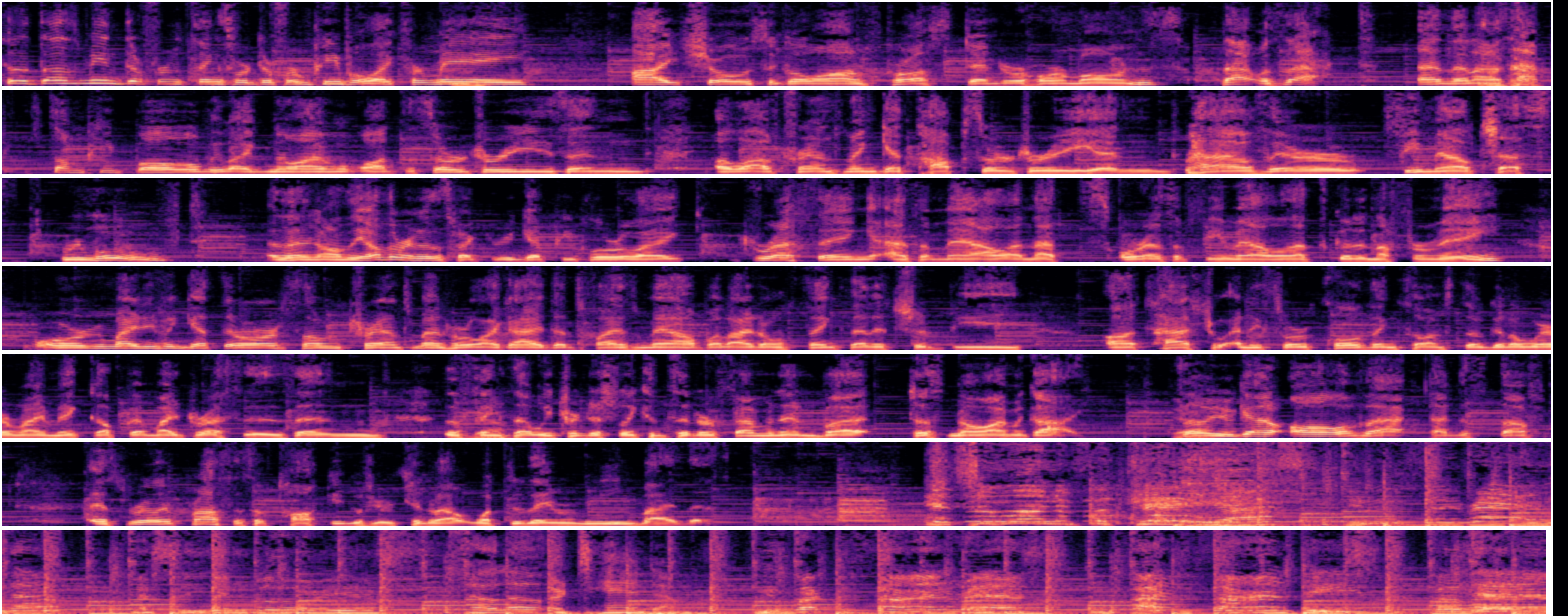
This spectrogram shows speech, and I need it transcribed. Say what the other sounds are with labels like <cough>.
Because it does mean different things for different people. Like for me, I chose to go on cross gender hormones. That was that. And then I was happy. Some people will be like, no, I want the surgeries. And a lot of trans men get top surgery and have their female chest removed. And then on the other end of the spectrum, you get people who are like dressing as a male and that's, or as a female, and that's good enough for me. Or you might even get there are some trans men who are like, I identify as male, but I don't think that it should be uh, attached to any sort of clothing, so I'm still going to wear my makeup and my dresses and the things Yeah. that we traditionally consider feminine, but just know I'm a guy. So you get all of that kind of stuff. It's really a process of talking with your kid about what do they mean by this. It's a wonderful chaos, beautifully random, messy and glorious. Solo or tandem? We work to find rest and fight to find peace, both head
